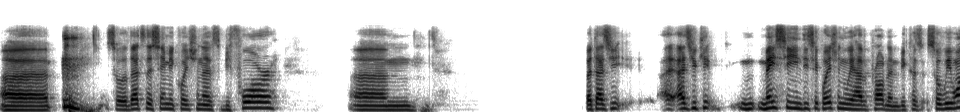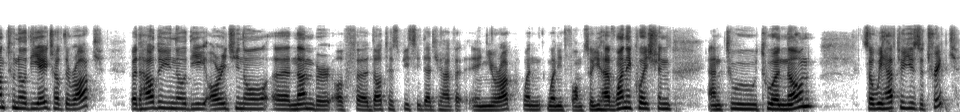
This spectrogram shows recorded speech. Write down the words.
Uh, so that's the same equation as before. Um, but as you as you keep, may see in this equation, we have a problem because so we want to know the age of the rock, but how do you know the original uh, number of uh, daughter species that you have in Europe when when it forms? So you have one equation and two two unknown. So we have to use a trick,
